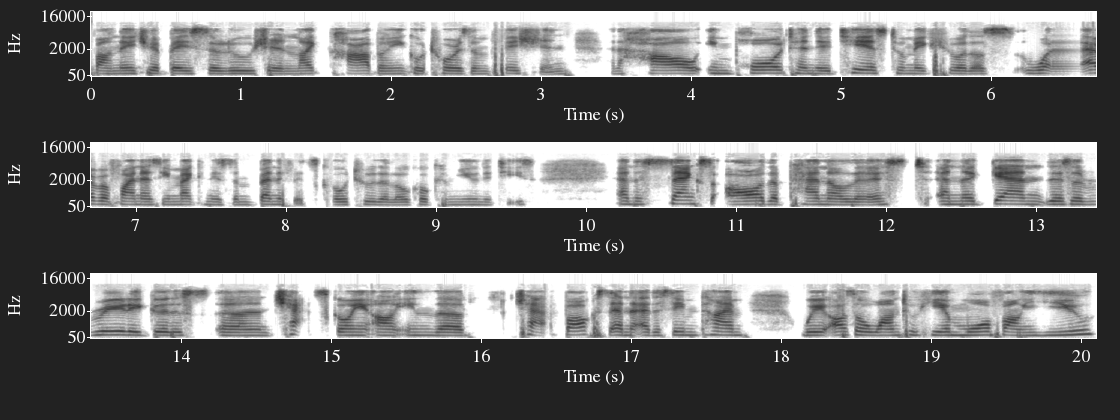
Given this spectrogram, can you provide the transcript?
from nature-based solution like carbon ecotourism fishing and how important it is to make sure those whatever financing mechanism benefits go to the local communities. And thanks all the panelists. And again, there's a really good uh, chats going on in the chat box. And at the same time, we also want to hear more from you.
